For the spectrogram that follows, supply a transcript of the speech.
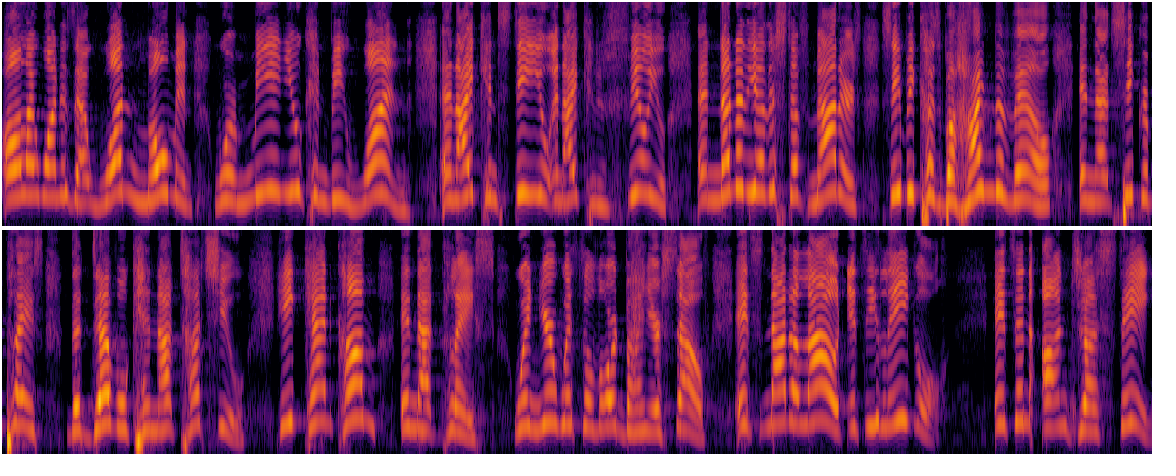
All I want is that one moment where me and you can be one and I can see you and I can feel you and none of the other stuff matters. See, because behind the veil in that secret place, the devil cannot touch you. He can't come in that place when you're with the Lord by yourself. It's not allowed, it's illegal, it's an unjust thing.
